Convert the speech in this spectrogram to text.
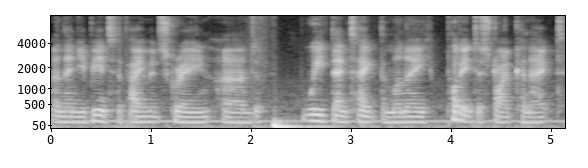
and then you'd be into the payment screen and we'd then take the money, put it into Stripe Connect,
